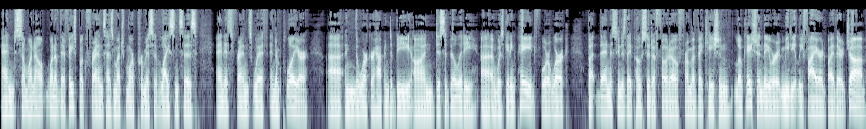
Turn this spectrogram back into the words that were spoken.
and someone else, one of their Facebook friends has much more permissive licenses and is friends with an employer. Uh, and the worker happened to be on disability uh, and was getting paid for work. But then, as soon as they posted a photo from a vacation location, they were immediately fired by their job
